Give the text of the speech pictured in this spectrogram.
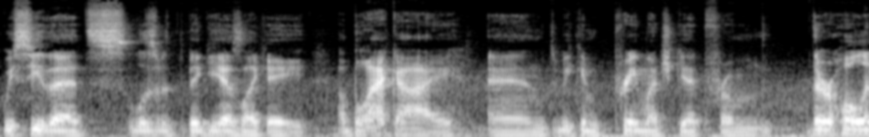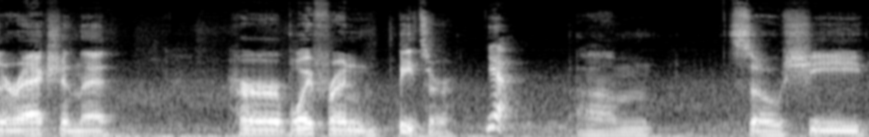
we see that Elizabeth Debicki has like a, a black eye, and we can pretty much get from their whole interaction that her boyfriend beats her. Yeah. Um, So she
